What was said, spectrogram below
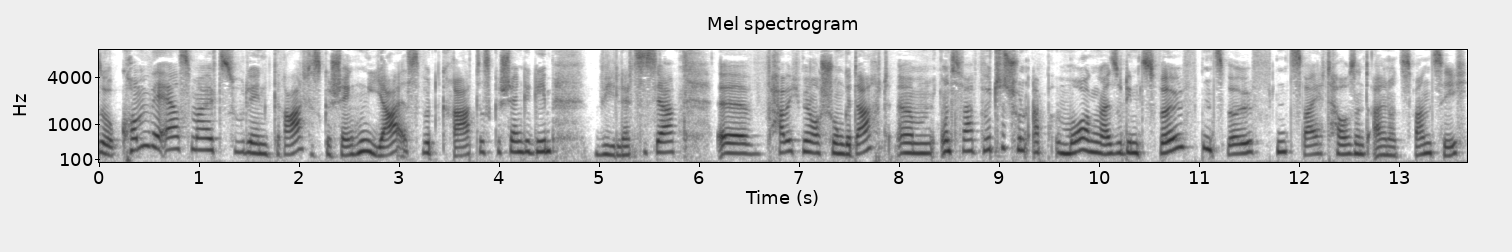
Also, kommen wir erstmal zu den Gratisgeschenken. Ja, es wird Gratisgeschenke geben, wie letztes Jahr. Äh, Habe ich mir auch schon gedacht. Ähm, und zwar wird es schon ab morgen, also dem 12.12.2021,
